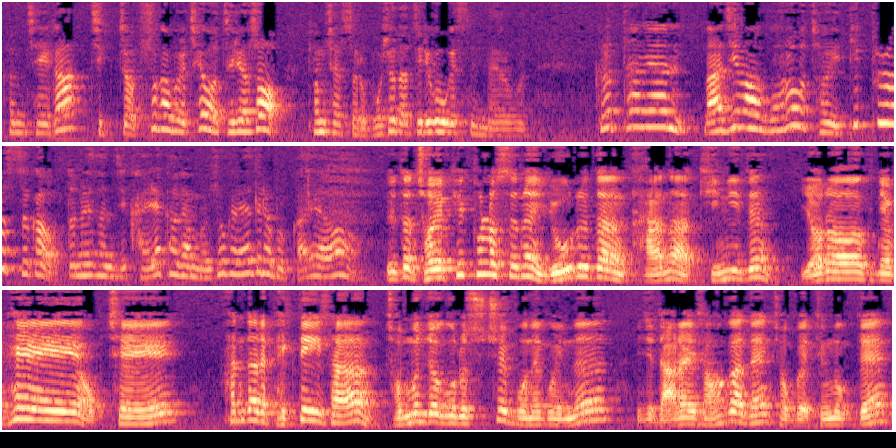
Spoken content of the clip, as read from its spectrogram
그럼 제가 직접 수갑을 채워드려서 경찰서로 모셔다 드리고 오겠습니다, 여러분. 그렇다면 마지막으로 저희 피플러스가 어떤 회사인지 간략하게 한번 소개를 해드려 볼까요? 일단 저희 픽플러스는 요르단, 가나, 기니 등 여러 그냥 해외 업체에 한 달에 100대 이상 전문적으로 수출 보내고 있는 이제 나라에서 허가된 정부에 등록된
